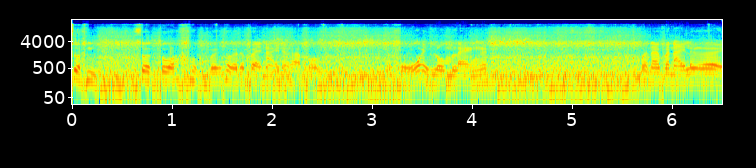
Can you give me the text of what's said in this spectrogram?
ส่วนส่วนตัวผมไม่เคยได้ไปไหนนะครับผมโอ้โหลมแรงนะไม่ได้ไปไหนเลย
